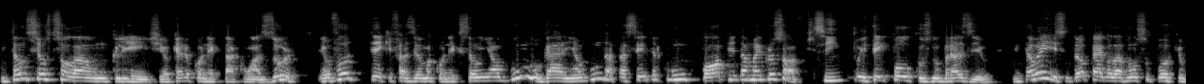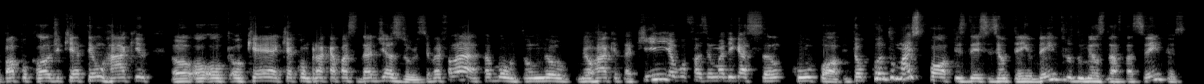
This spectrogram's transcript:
Então, se eu sou lá um cliente e eu quero conectar com Azure, eu vou ter que fazer uma conexão em algum lugar, em algum data center com um POP da Microsoft. Sim. E tem poucos no Brasil. Então é isso. Então eu pego lá, vamos supor que o Papo Cloud quer ter um hacker ou, ou, ou quer, quer comprar capacidade de Azure. Você vai falar, ah, tá bom, então meu, meu hacker está aqui e eu vou fazer uma ligação com o POP. Então, quanto mais POPs desses eu tenho dentro dos meus data centers,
